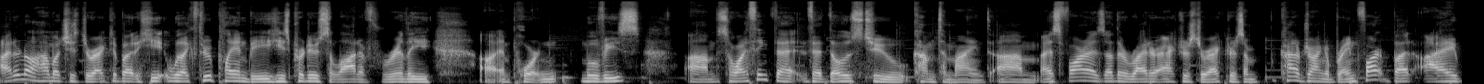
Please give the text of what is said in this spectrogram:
i don't know how much he's directed but he like through plan b he's produced a lot of really uh, important movies um, so i think that that those two come to mind um, as far as other writer actors directors i'm kind of drawing a brain fart but i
